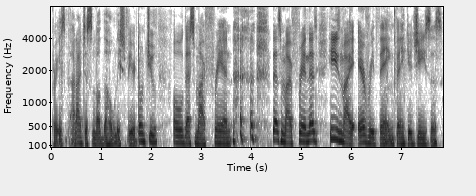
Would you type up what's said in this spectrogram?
Praise God. I just love the Holy Spirit. Don't you? Oh, that's my friend. that's my friend. That's He's my everything. Thank you, Jesus.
